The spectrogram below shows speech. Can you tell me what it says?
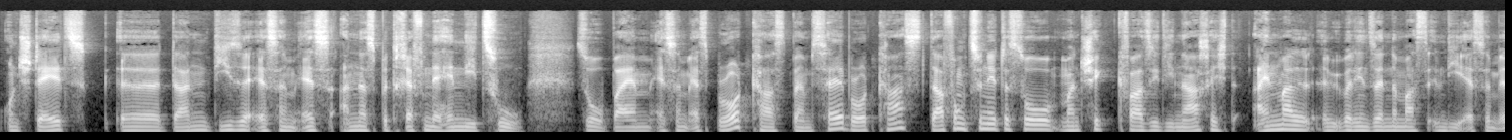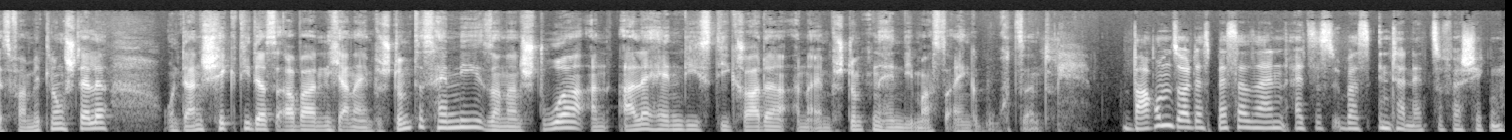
und stellt äh, dann diese SMS an das betreffende Handy zu. So, beim SMS Broadcast, beim Cell Broadcast, da funktioniert es so, man schickt quasi die Nachricht einmal äh, über den Sendemast in die SMS-Vermittlungsstelle und dann schickt die das aber nicht an ein bestimmtes Handy, sondern stur an alle Handys, die gerade an einem bestimmten Handymast eingebucht sind. Warum soll das besser sein, als es übers Internet zu verschicken?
